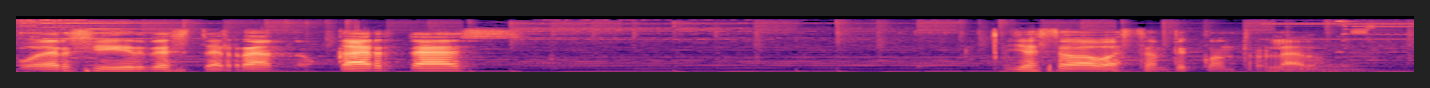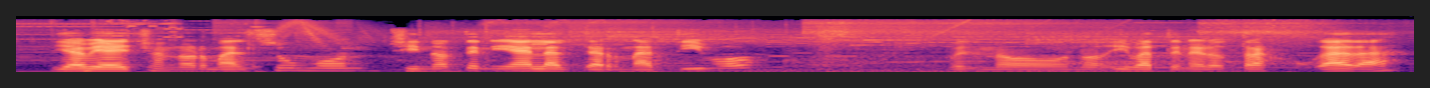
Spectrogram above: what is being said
poder seguir desterrando cartas. Ya estaba bastante controlado. Ya había hecho normal summon. Si no tenía el alternativo, pues no, no iba a tener otra jugada.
